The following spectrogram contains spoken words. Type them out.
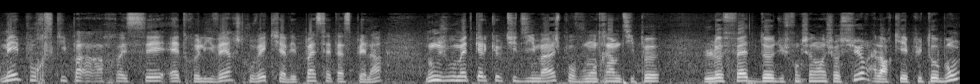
Mais pour ce qui paraissait être l'hiver, je trouvais qu'il n'y avait pas cet aspect-là. Donc je vais vous mettre quelques petites images pour vous montrer un petit peu le fait du fonctionnement des chaussures, alors qui est plutôt bon.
